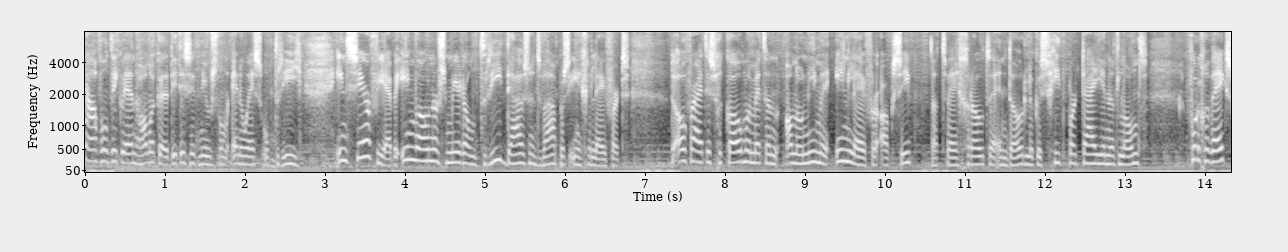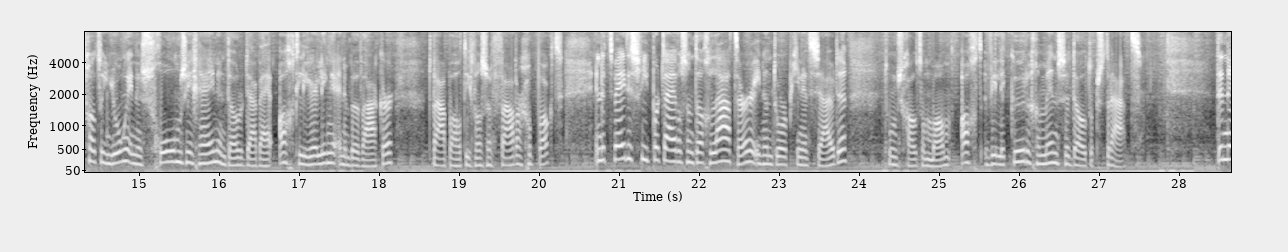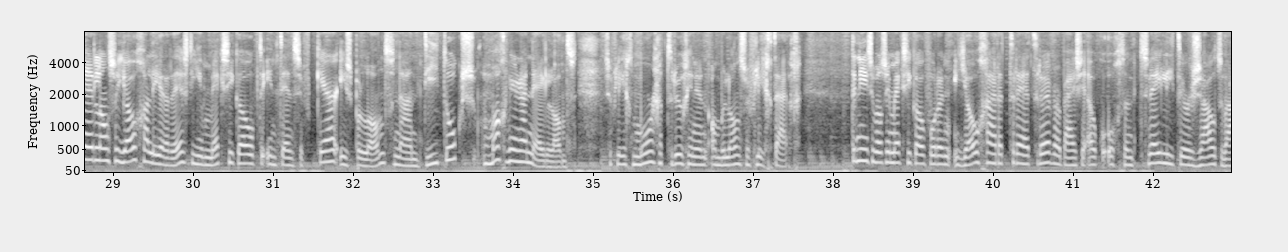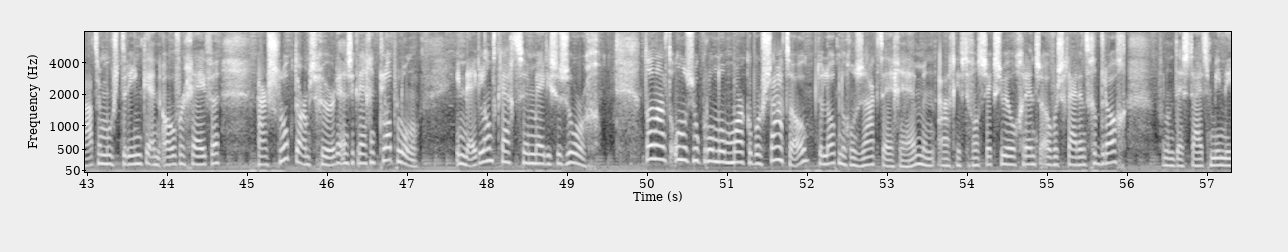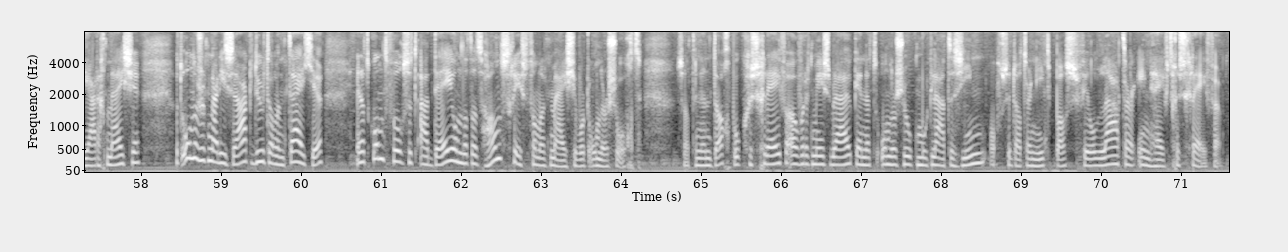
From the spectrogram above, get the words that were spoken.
Goedenavond, ik ben Hanneke. Dit is het nieuws van NOS op 3. In Servië hebben inwoners meer dan 3000 wapens ingeleverd. De overheid is gekomen met een anonieme inleveractie... na twee grote en dodelijke schietpartijen in het land. Vorige week schoot een jongen in een school om zich heen... en doodde daarbij acht leerlingen en een bewaker. Het wapen had hij van zijn vader gepakt. En de tweede schietpartij was een dag later in een dorpje in het zuiden. Toen schoot een man acht willekeurige mensen dood op straat. De Nederlandse yogalerares die in Mexico op de intensive care is beland na een detox mag weer naar Nederland. Ze vliegt morgen terug in een ambulancevliegtuig. Denise was in Mexico voor een yoga-retraite... waarbij ze elke ochtend 2 liter zout water moest drinken en overgeven. Haar slokdarm scheurde en ze kreeg een klaplong. In Nederland krijgt ze medische zorg. Dan aan het onderzoek rondom Marco Borsato. Er loopt nog een zaak tegen hem. Een aangifte van seksueel grensoverschrijdend gedrag... van een destijds minderjarig meisje. Het onderzoek naar die zaak duurt al een tijdje. En dat komt volgens het AD omdat het handschrift van het meisje wordt onderzocht. Ze had in een dagboek geschreven over het misbruik... en het onderzoek moet laten zien of ze dat er niet pas veel later in heeft geschreven.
